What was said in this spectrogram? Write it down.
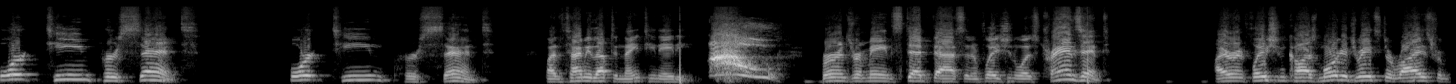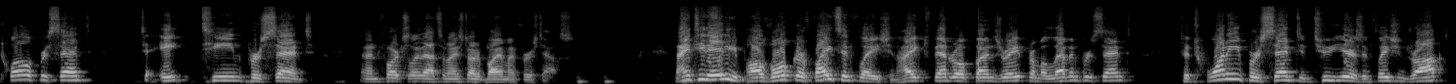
14%. 14% by the time he left in 1980. Ow! Burns remained steadfast that inflation was transient. Higher inflation caused mortgage rates to rise from 12% to 18%. Unfortunately, that's when I started buying my first house. 1980, Paul Volcker fights inflation, hiked federal funds rate from 11% to 20% in two years. Inflation dropped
